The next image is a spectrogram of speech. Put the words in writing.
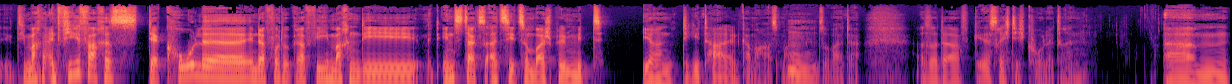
die machen ein Vielfaches der Kohle in der Fotografie, machen die mit Instax, als sie zum Beispiel mit ihren digitalen Kameras machen mhm. und so weiter. Also da ist richtig Kohle drin. Ähm,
